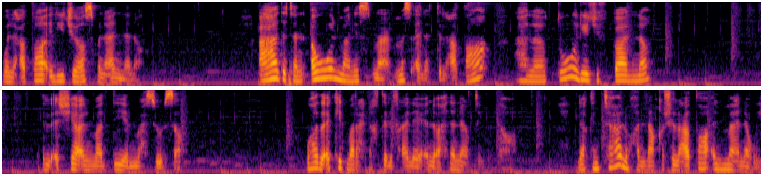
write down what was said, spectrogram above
والعطاء اللي يجي غصبا عننا. عادة أول ما نسمع مسألة العطاء على طول يجي في بالنا الأشياء المادية المحسوسة. وهذا أكيد ما راح نختلف عليه أنه إحنا نعطي منها. لكن تعالوا خلينا نناقش العطاء المعنوي.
